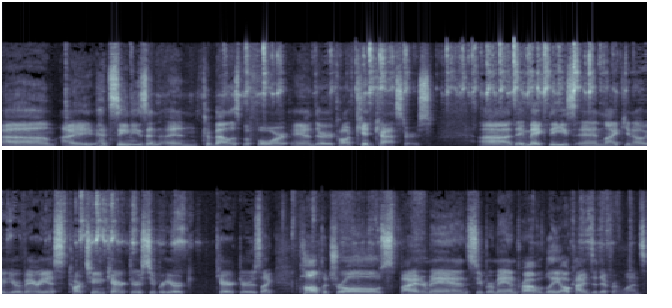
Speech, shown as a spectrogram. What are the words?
um, I had seen these in, in Cabela's before, and they're called Kid Casters. Uh, they make these in like you know your various cartoon characters, superhero characters like Paw Patrol, Spider Man, Superman, probably all kinds of different ones.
